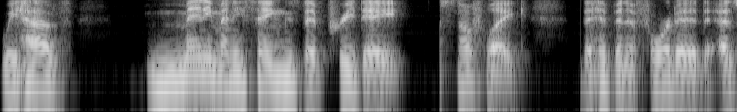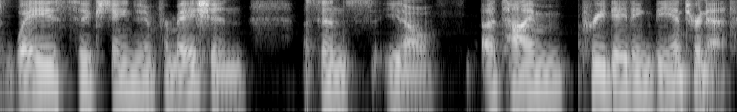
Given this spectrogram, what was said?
We have many many things that predate snowflake that have been afforded as ways to exchange information since you know a time predating the internet.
